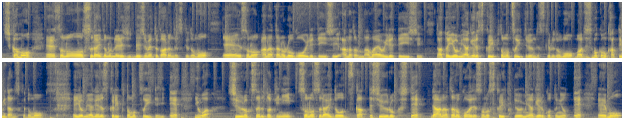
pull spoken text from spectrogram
しかも、えーそのスライドのね、レジレジュメとかあるんですけども、えその、あなたのロゴを入れていいし、あなたの名前を入れていいし、あと読み上げるスクリプトもついてるんですけれども、まあ、実際僕も買ってみたんですけども、え読み上げるスクリプトもついていて、要は、収録するときに、そのスライドを使って収録して、で、あなたの声でそのスクリプトを読み上げることによって、えも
